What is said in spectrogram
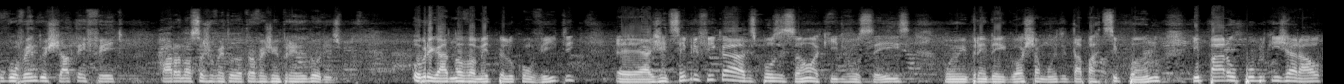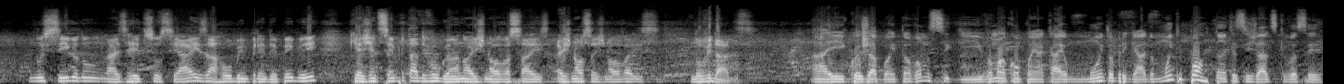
o governo do estado tem feito para a nossa juventude através do empreendedorismo. Obrigado novamente pelo convite. É, a gente sempre fica à disposição aqui de vocês. O Empreender gosta muito de estar participando. E para o público em geral, nos sigam nas redes sociais, arroba EmpreenderPB, que a gente sempre está divulgando as, novas, as, as nossas novas novidades. Aí, coisa boa. Então vamos seguir, vamos acompanhar. Caio, muito obrigado. Muito importante esses dados que você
